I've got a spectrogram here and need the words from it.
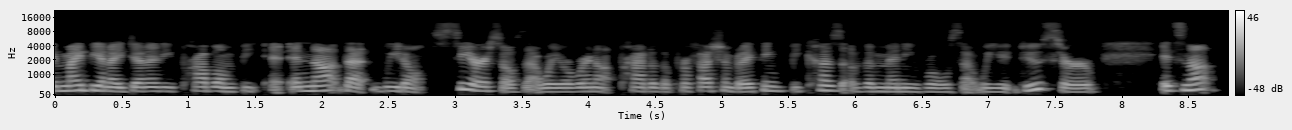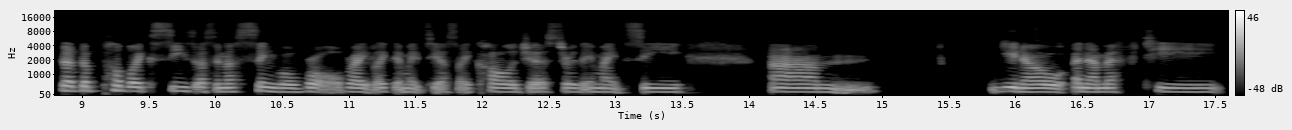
it might be an identity problem be, and not that we don't see ourselves that way or we're not proud of the profession but i think because of the many roles that we do serve it's not that the public sees us in a single role right like they might see a psychologist or they might see um you know, an MFT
